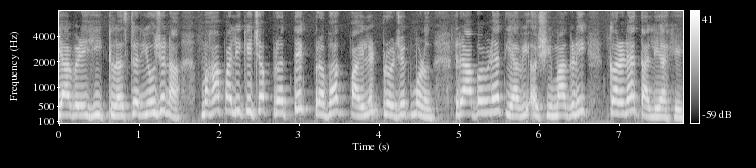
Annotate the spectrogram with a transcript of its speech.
यावेळी ही क्लस्टर योजना महापालिकेच्या प्रत्येक प्रभाग पायलट प्रोजेक्ट म्हणून राबविण्यात यावी अशी मागणी करण्यात आली आहे.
